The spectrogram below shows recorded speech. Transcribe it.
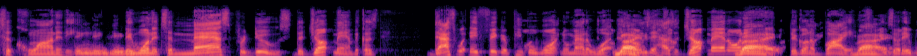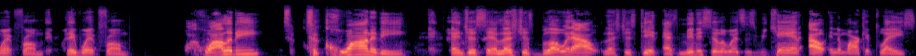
to quantity. Ding, ding, ding. They wanted to mass produce the jump man because that's what they figure people want no matter what. As Right. long as it has a jump man on it, they're gonna buy it. right. So they went from they went from quality to quantity and just said, let's just blow it out. Let's just get as many silhouettes as we can out in the marketplace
